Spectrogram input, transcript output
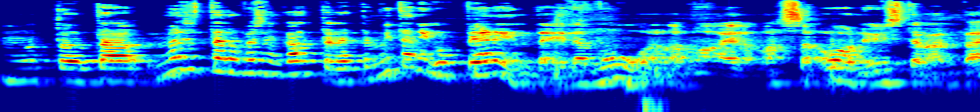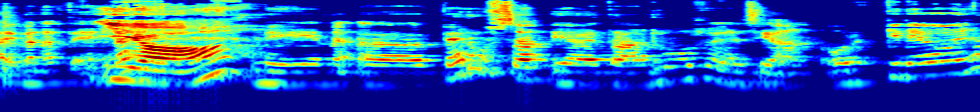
Mutta tota, mä sitten rupesin katselemaan, että mitä niinku perinteitä muualla maailmassa on ystävänpäivänä tehdä. Joo. Niin äh, Perussa jaetaan ruusujen sijaan orkideoja.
